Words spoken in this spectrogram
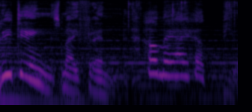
Greetings, my friend. How may I help you?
